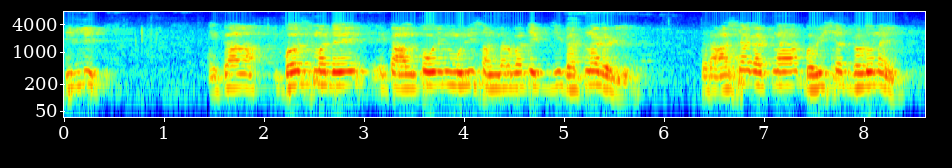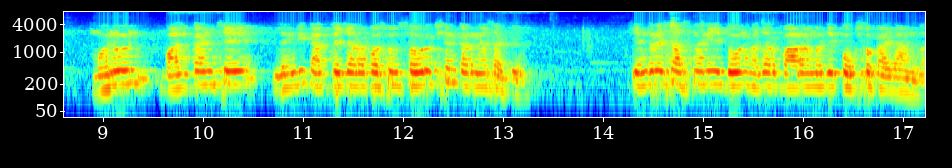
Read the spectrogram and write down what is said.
दिल्लीत एका बसमध्ये एका अल्पवयीन मुली संदर्भात एक जी घटना घडली तर अशा घटना भविष्यात घडू नये म्हणून बालकांचे लैंगिक अत्याचारापासून संरक्षण करण्यासाठी केंद्र शासनाने दोन हजार बारामध्ये पोक्सो कायदा आणला.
